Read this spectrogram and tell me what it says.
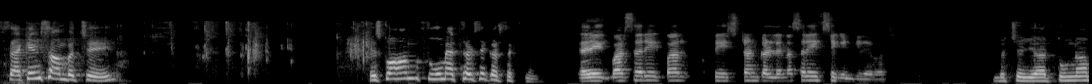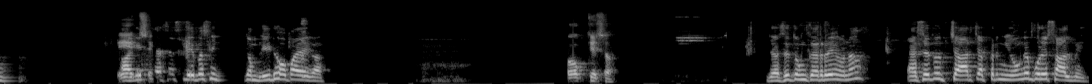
सेकंड सम बच्चे इसको हम टू मेथड से कर सकते हैं। सर एक बार सर एक बार पेज टर्न कर लेना सर एक सेकंड के लिए बस। बच्चे यार तुम ना आगे कैसे सिलेबस नहीं कंप्लीट हो पाएगा। ओके सर जैसे तुम कर रहे हो ना ऐसे तो चार चैप्टर नहीं होंगे पूरे साल में।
